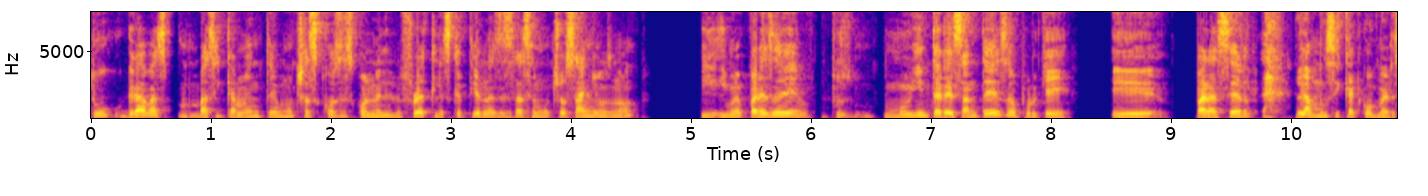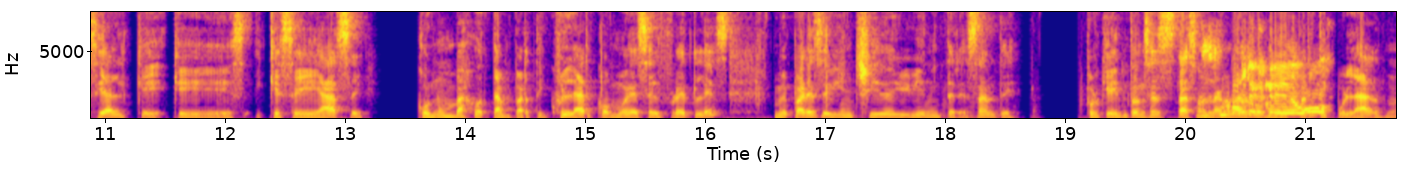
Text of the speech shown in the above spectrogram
Tú grabas básicamente muchas cosas con el fretless que tienes desde hace muchos años, ¿no? Y, me parece pues, muy interesante eso, porque eh, para hacer la música comercial que, que, que se hace con un bajo tan particular como es el fretless, me parece bien chido y bien interesante. Porque entonces está sonando algo muy particular, ¿no?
